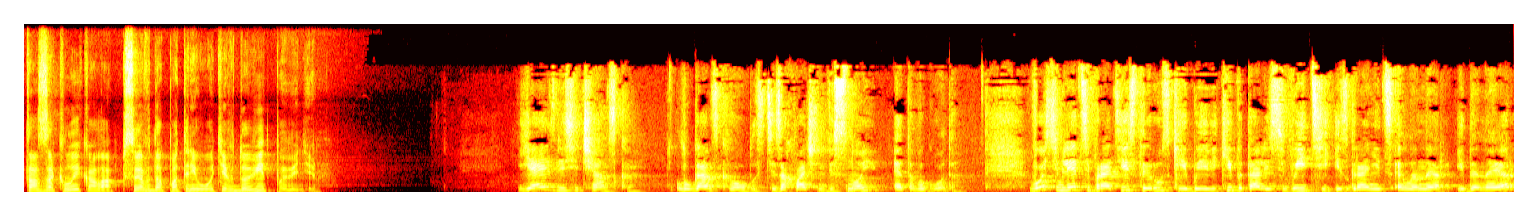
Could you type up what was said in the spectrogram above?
та закликала псевдопатріотів до відповіді. Я из Лисичанска, Луганской области, захвачен весной этого года. Восемь лет сепаратисты и русские боевики пытались выйти из границ ЛНР и ДНР,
